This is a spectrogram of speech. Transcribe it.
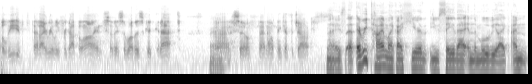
believed that I really forgot the lines. So they said, well, this kid could act. Right. Uh, so that helped me get the job. Nice. Every time like I hear you say that in the movie, like I'm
